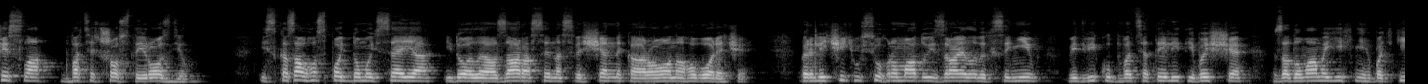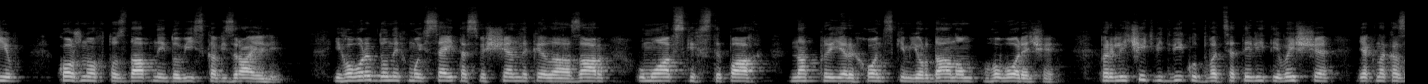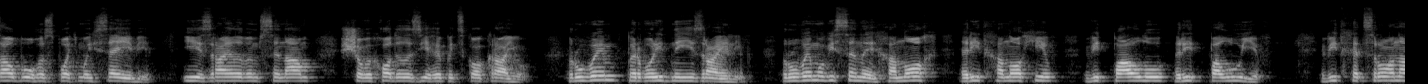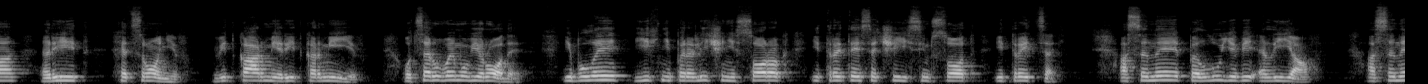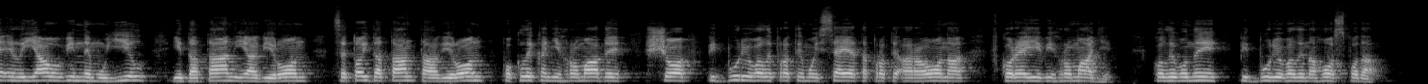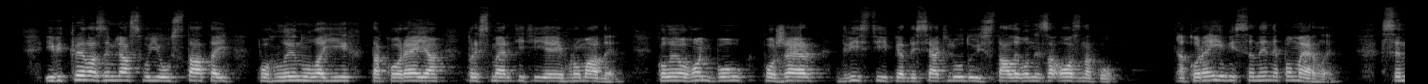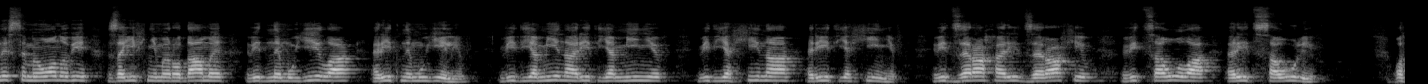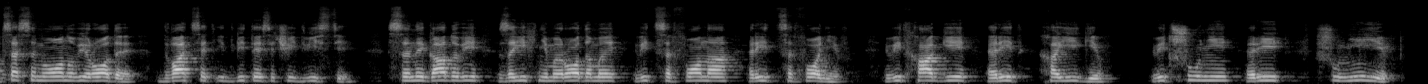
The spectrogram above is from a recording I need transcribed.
Числа 26 розділ. І сказав Господь до Мойсея і до Елеазара, сина священника Аароона, говорячи: Перелічіть усю громаду Ізраїлевих синів від віку 20 літ і вище за домами їхніх батьків, кожного, хто здатний до війська в Ізраїлі. І говорив до них Мойсей та священник Елеазар у Моавських степах над Приєрихонським Йорданом, говорячи: Перелічіть від віку 20 літ і вище, як наказав був Господь Мойсеєві і Ізраїлевим синам, що виходили з єгипетського краю. Рувим, перворідний Ізраїлів, Рувимові сини, Ханох, рід Ханохів, від Паллу, рід Палуїв, від Хецрона, рід Хецронів, від Кармі, рід Карміїв. Оце Рувимові роди. І були їхні перелічені сорок і три тисячі сімсот і тридцять. А сини Пелуєві Еліяв, а сини Еліявові Немуїл, і Датан, і Авірон. Це той Датан та Авірон, покликані громади, що підбурювали проти Мойсея та проти Араона в Кореєвій громаді, коли вони підбурювали на Господа. І відкрила земля свої уста та й поглинула їх та Корея при смерті тієї громади. Коли огонь був пожер 250 люду, і стали вони за ознаку. А Кореєві сини не померли. Сини Симеонові за їхніми родами від Немуїла, рід Немуїлів, від Яміна, рід Ямінів, від Яхіна, рід Яхінів, від Зераха, рід Зерахів, від Саула, рід Саулів. Оце Симеонові роди 22 тисячі 200. Сини Гадові за їхніми родами від Цефона, рід Цефонів, від Хагі, рід Хаїгів, від Шуні, рід Шуніїв,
